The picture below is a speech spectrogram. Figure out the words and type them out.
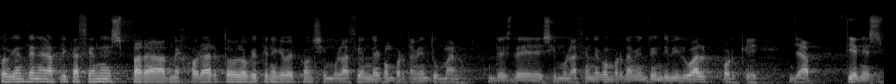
Podrían tener aplicaciones para mejorar todo lo que tiene que ver con simulación de comportamiento humano, desde simulación de comportamiento individual, porque ya tienes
